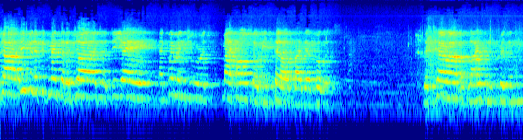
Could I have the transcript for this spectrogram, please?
judge, even if it meant that a judge, a DA, and women jurors might also be felled by their bullets. The terror of life in prison,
